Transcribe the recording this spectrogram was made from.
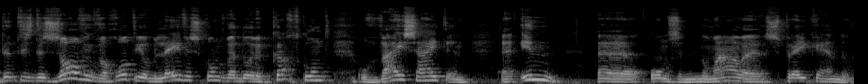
Dat is de zalving van God die op levens komt, waardoor er kracht komt of wijsheid en, uh, in uh, onze normale spreken en doen.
